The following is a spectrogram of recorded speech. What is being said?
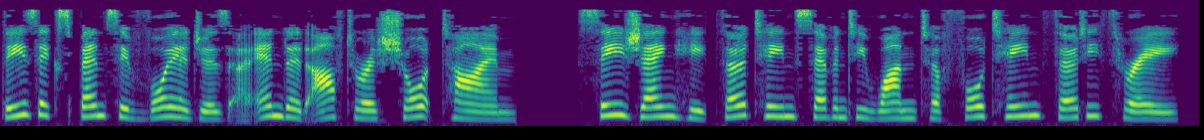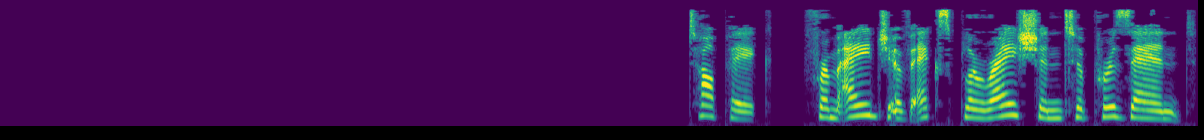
These expensive voyages are ended after a short time. See Zheng He 1371 to 1433. Topic: From Age of Exploration to present.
